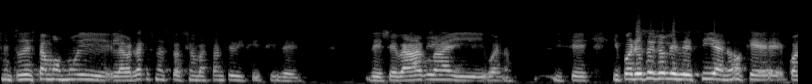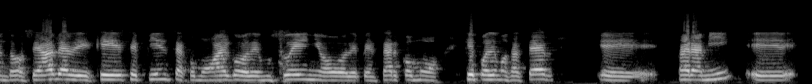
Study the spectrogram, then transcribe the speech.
entonces estamos muy, la verdad que es una situación bastante difícil de, llevarla y bueno, Dice, y por eso yo les decía, ¿no? Que cuando se habla de que se piensa como algo de un sueño o de pensar cómo, qué podemos hacer, eh, para mí eh,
